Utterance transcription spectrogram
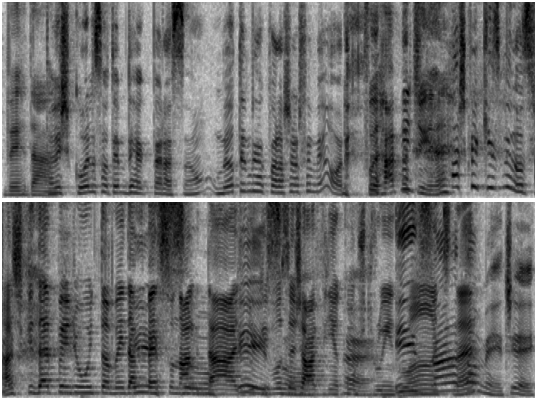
Verdade. Então, escolha o seu tempo de recuperação. O meu tempo de recuperação foi meia hora. Foi rapidinho, né? Acho que é 15 minutos. Acho que depende muito também da isso, personalidade, isso. do que você já vinha é. construindo é. antes, né? Exatamente, é.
